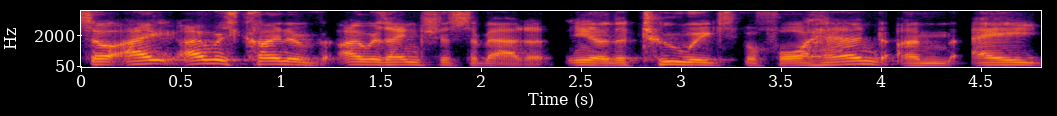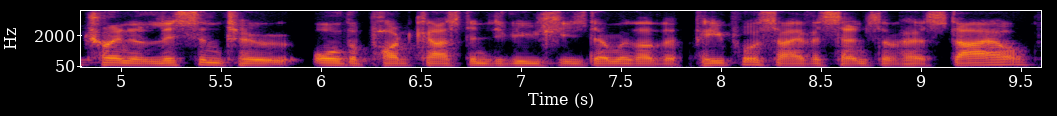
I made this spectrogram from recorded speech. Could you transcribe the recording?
so I I was kind of I was anxious about it. You know, the two weeks beforehand, I'm a trying to listen to all the podcast interviews she's done with other people, so I have a sense of her style.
